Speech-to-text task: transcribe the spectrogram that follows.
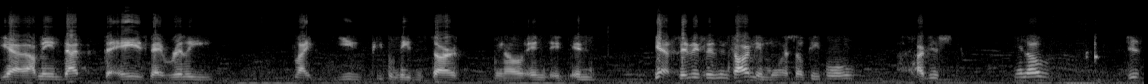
yeah, I mean that's the age that really, like, you people need to start. You know, and, in yeah, civics isn't taught anymore, so people are just, you know, just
